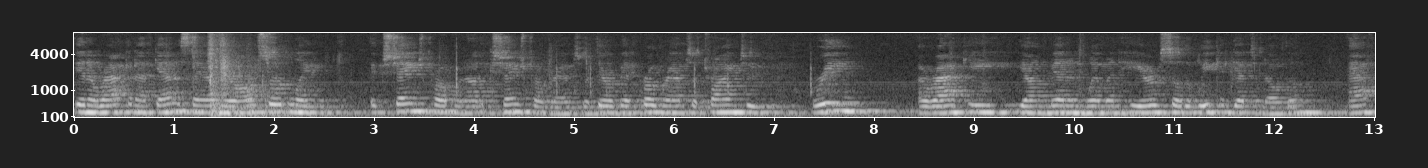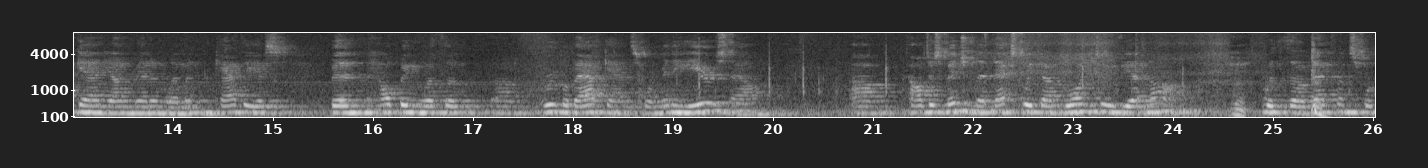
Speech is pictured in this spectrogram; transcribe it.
in Iraq and Afghanistan, there are certainly exchange pro, well, not exchange programs, but there have been programs of trying to bring Iraqi young men and women here so that we can get to know them. Afghan young men and women. Kathy has been helping with a uh, group of Afghans for many years now. Um, I'll just mention that next week I'm going to Vietnam with the Veterans for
